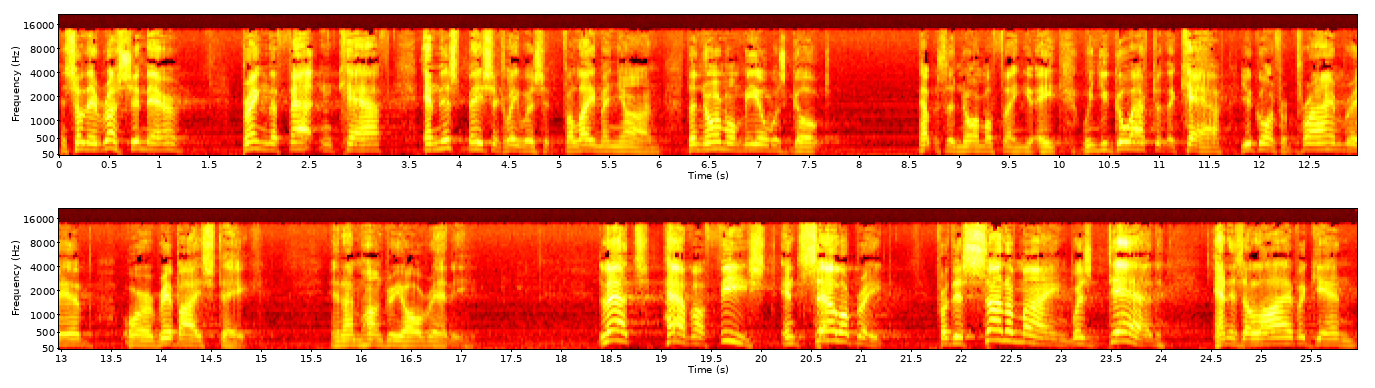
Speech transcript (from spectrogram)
And so they rush in there, bring the fattened calf. And this basically was filet mignon. The normal meal was goat. That was the normal thing you ate. When you go after the calf, you're going for prime rib or a ribeye steak and I'm hungry already. Let's have a feast and celebrate, for this son of mine was dead and is alive again.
